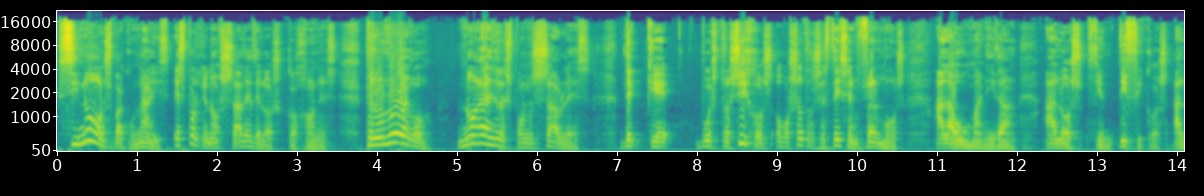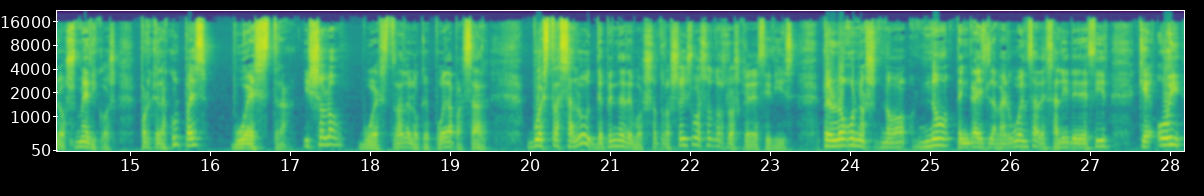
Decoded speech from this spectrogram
Si no os vacunáis es porque no os sale de los cojones. Pero luego, no hagáis responsables de que vuestros hijos o vosotros estéis enfermos a la humanidad, a los científicos, a los médicos, porque la culpa es vuestra y solo vuestra de lo que pueda pasar. Vuestra salud depende de vosotros, sois vosotros los que decidís. Pero luego no, no tengáis la vergüenza de salir y decir que hoy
